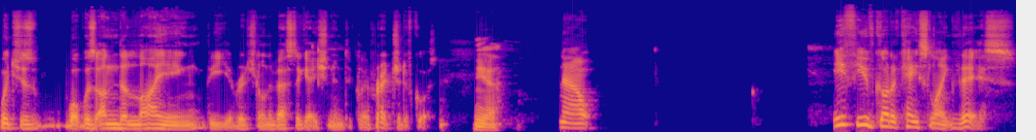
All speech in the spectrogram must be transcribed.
which is what was underlying the original investigation into Cliff Richard, of course. Yeah. Now, if you've got a case like this,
